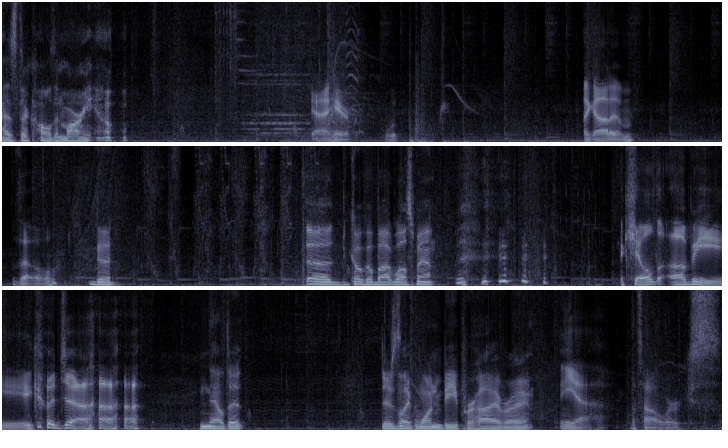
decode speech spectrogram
as they're called in Mario. Get out of here. Whoop. I got him, though. Good. Uh, Coco Bot, well spent. I killed bee. Good job. Nailed it. There's like one bee per hive, right? Yeah, that's how it works.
